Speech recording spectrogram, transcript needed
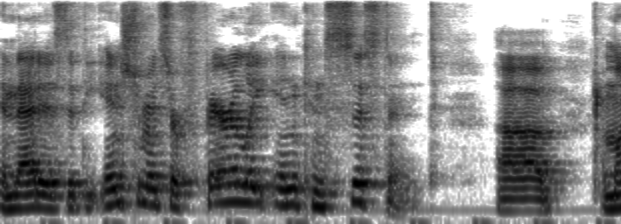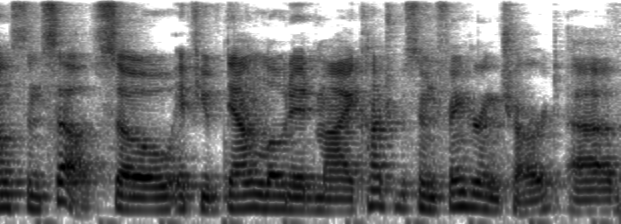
and that is that the instruments are fairly inconsistent. Amongst themselves. So if you've downloaded my contrabassoon fingering chart, uh,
